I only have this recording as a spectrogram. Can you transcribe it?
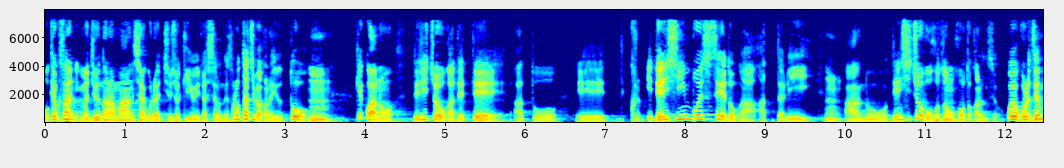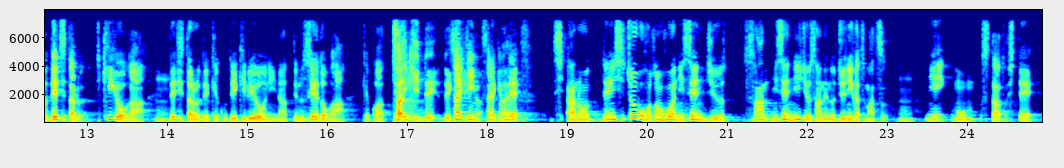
お客さんに今17万社ぐらい中小企業いらっしゃるんでその立場から言うと、うん結構あのデジ庁が出てあと、えー、電子インボイス制度があったり、うん、あの電子帳簿保存法とかあるんですよ。これこれ全部デジタル、うん、企業がデジタルで結構できるようになってる制度が結構あって、最近でで最近最近で、はい、あの電子帳簿保存法は2013 2023年の12月末にもうスタートして、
